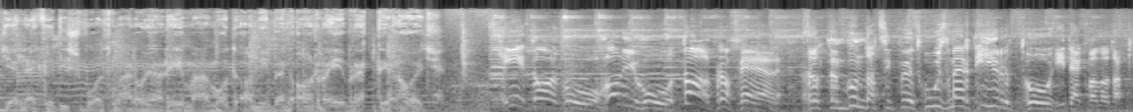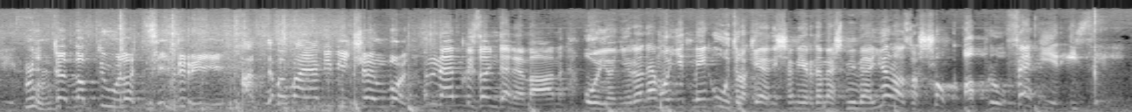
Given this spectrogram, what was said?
Ugye neked is volt már olyan rémálmod, amiben arra ébredtél, hogy... Két alvó, halihó, talpra fel! Rögtön bundacipőt húz, mert írtó hideg van odakint. Minden nap túl a cidri. Hát nem a Miami beach vagy. Nem bizony, de nem ám. Olyannyira nem, hogy itt még útra kelni sem érdemes, mivel jön az a sok apró fehér izé.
